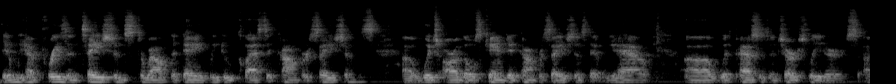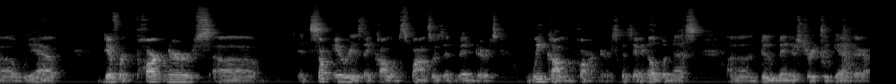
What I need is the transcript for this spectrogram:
then we have presentations throughout the day. We do classic conversations, uh, which are those candid conversations that we have uh, with pastors and church leaders. Uh, we have different partners. Uh, in some areas, they call them sponsors and vendors. We call them partners because they're helping us uh, do ministry together.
